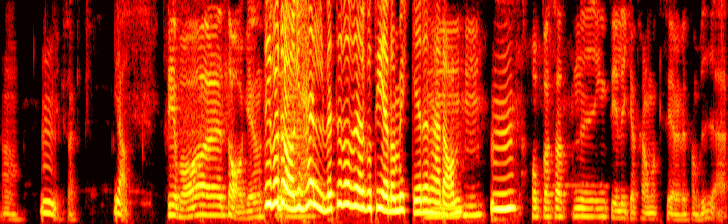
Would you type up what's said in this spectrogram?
ja, Mm. exakt. Ja. Det var eh, dagens... Det var dag i eh, helvete vad vi har gått igenom mycket den här dagen. mhm. Mm. Hoppas att ni inte är lika traumatiserade som vi är.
